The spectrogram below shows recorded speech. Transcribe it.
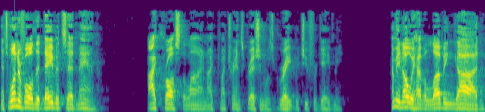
It's wonderful that David said, man, I crossed the line. I, my transgression was great, but you forgave me. How many know we have a loving God?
